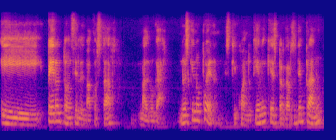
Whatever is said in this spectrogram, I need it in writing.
eh, pero entonces les va a costar madrugar. No es que no puedan, es que cuando tienen que despertarse temprano,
